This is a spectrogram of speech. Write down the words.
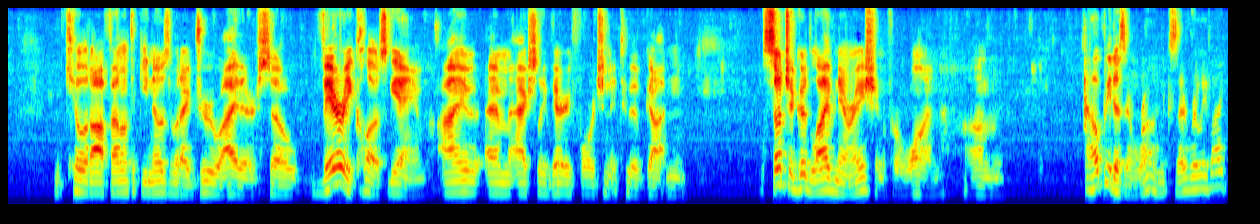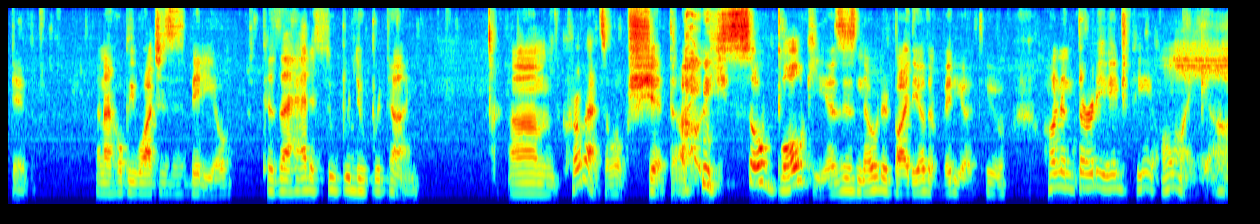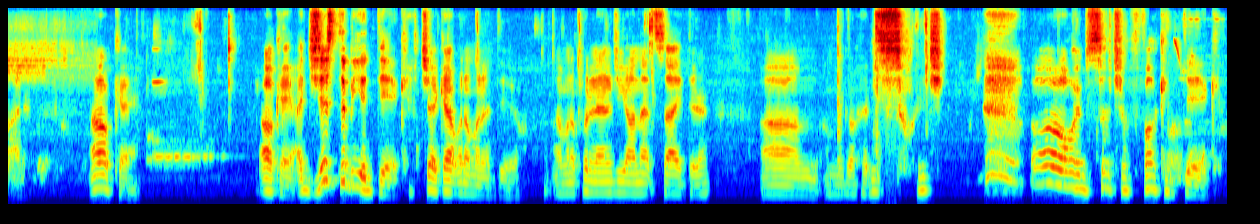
kill it off. I don't think he knows what I drew either, so very close game. I am actually very fortunate to have gotten such a good live narration, for one. Um, I hope he doesn't run, because I really liked it. And I hope he watches this video, because I had a super duper time. Um, Crobat's a little shit, though. He's so bulky, as is noted by the other video, too. 130 HP? Oh my god. Okay. Okay, uh, just to be a dick, check out what I'm going to do. I'm going to put an energy on that side there. Um, I'm going to go ahead and switch. oh, I'm such a fucking dick.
